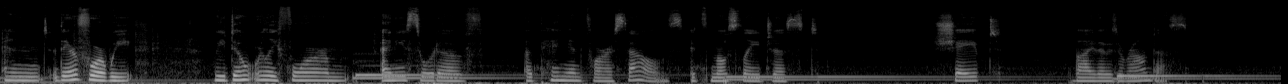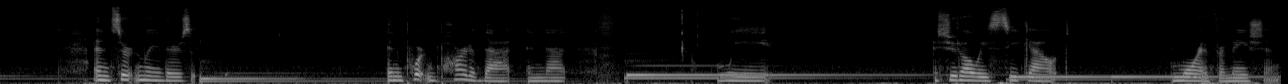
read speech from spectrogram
and therefore we we don't really form any sort of opinion for ourselves, it's mostly just shaped by those around us. And certainly there's an important part of that in that we should always seek out more information.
